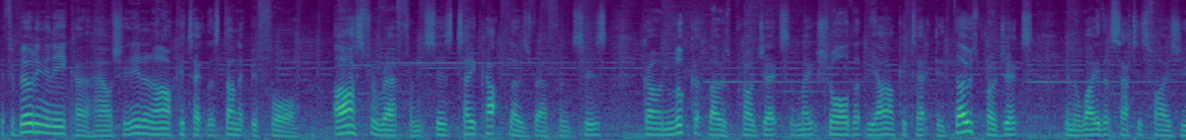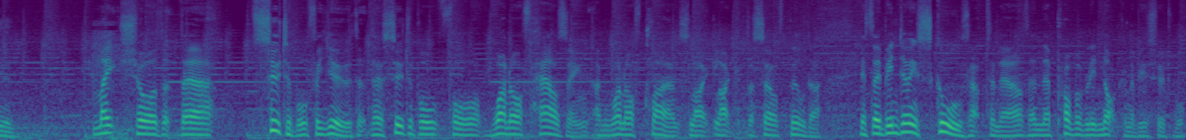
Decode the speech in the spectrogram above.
If you're building an eco house, you need an architect that's done it before. Ask for references, take up those references, go and look at those projects and make sure that the architect did those projects in a way that satisfies you. Make sure that they're suitable for you, that they're suitable for one-off housing and one-off clients like, like the self-builder. If they've been doing schools up to now, then they're probably not going to be suitable.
